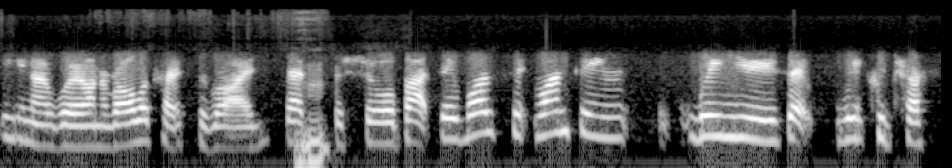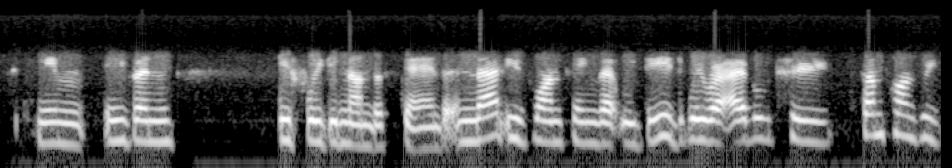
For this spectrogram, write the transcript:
you know, were on a roller coaster ride, that's Mhm. for sure. But there was one thing we knew that we could trust him even if we didn't understand. And that is one thing that we did. We were able to, sometimes we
